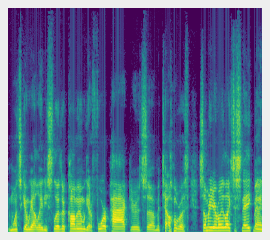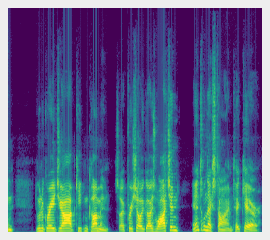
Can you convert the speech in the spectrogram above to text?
And once again, we got Lady Slither coming. We got a four-pack. There's uh, Mattel. Somebody that really likes the Snake Men. Doing a great job. Keep them coming. So I appreciate all you guys watching. And until next time, take care.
